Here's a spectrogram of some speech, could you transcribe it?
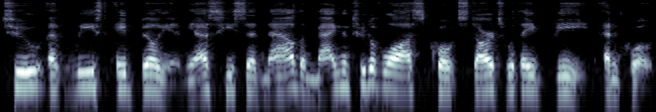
to at least a billion. Yes, he said now the magnitude of loss, quote, starts with a B, end quote.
